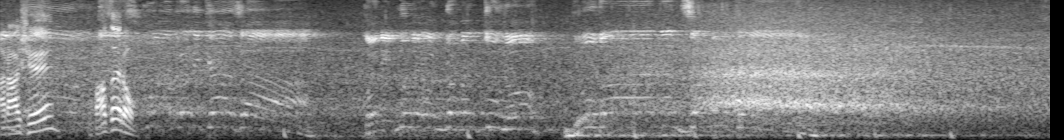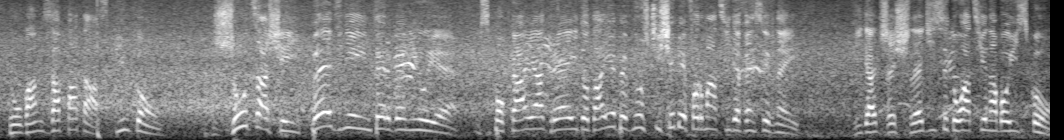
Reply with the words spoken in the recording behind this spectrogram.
Na razie 2-0. Squadra di casa con il numero 91 Duvan Zapata. Duwan Zapata z piłką. Rzuca się i pewnie interweniuje. Uspokaja grę i dodaje pewności siebie formacji defensywnej. Widać, że śledzi sytuację na boisku.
